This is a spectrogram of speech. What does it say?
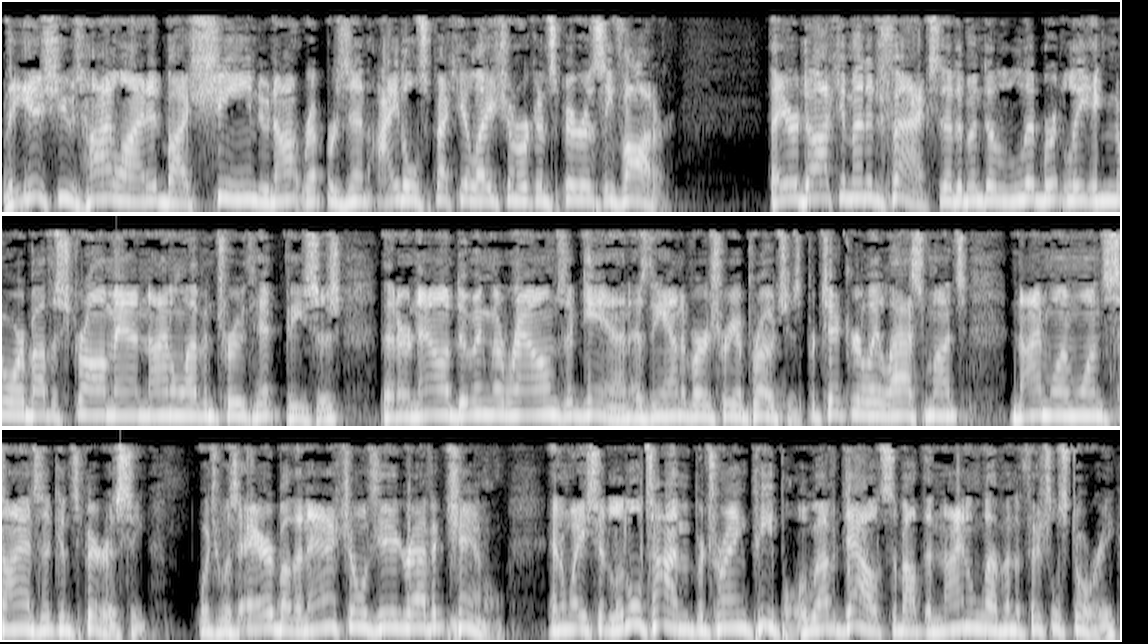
The issues highlighted by Sheen do not represent idle speculation or conspiracy fodder. They are documented facts that have been deliberately ignored by the straw man 9-11 truth hit pieces that are now doing the rounds again as the anniversary approaches, particularly last month's 911 Science and Conspiracy, which was aired by the National Geographic Channel and wasted little time in portraying people who have doubts about the 9-11 official story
